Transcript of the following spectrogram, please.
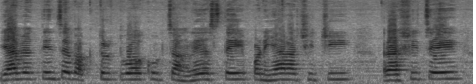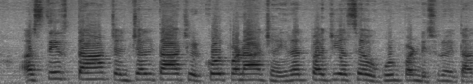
या व्यक्तींचे वक्तृत्व खूप चांगले असते. पण या राशीची राशीचे अस्थिरता चंचलता चिडकोरपणा जाहिरातबाजी असे अवगुण पण दिसून येतात.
